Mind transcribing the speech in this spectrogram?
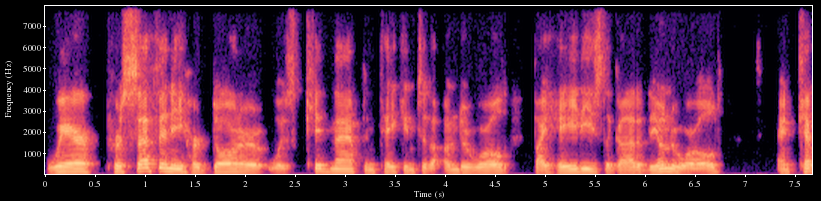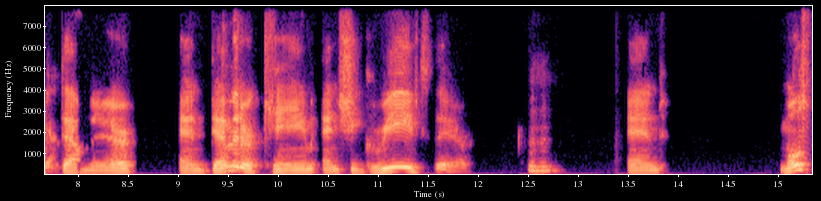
where Persephone, her daughter, was kidnapped and taken to the underworld by Hades, the god of the underworld, and kept yeah. down there. And Demeter came and she grieved there. Mm-hmm. And most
